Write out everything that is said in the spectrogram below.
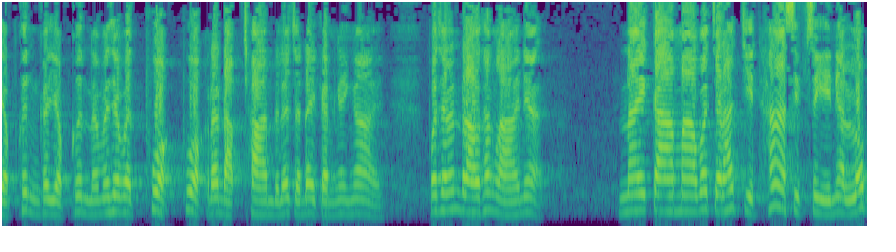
ยับขึ้นขยับขึ้นนะไม่ใช่ว่าพวกพวกระดับฌานไปแล้วจะได้กันง่าย ๆ เพราะฉะนั้นเราทั้งหลายเนี่ยในกามาวจรจิตห้าสิบสี่เนี่ย ลบ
